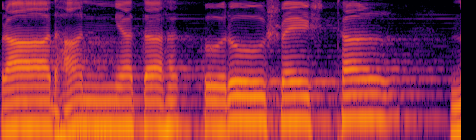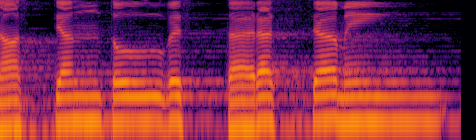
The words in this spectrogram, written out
प्राधान्यतः कुरु श्रेष्ठ। नास्त्यंतो विस्तरस्य में।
